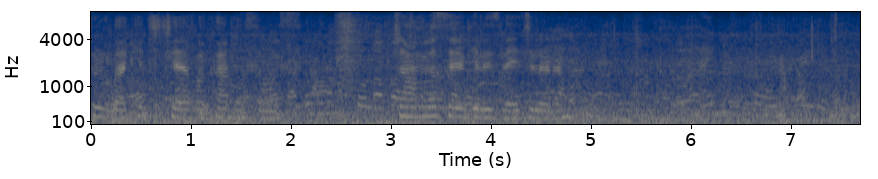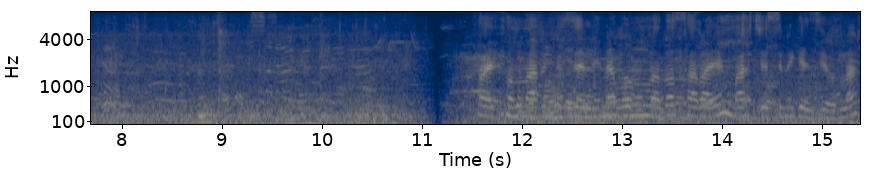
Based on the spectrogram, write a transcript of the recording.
Şuradaki çiçeğe bakar mısınız? Canlı sevgili izleyicilerim. Faytonların güzelliğine bununla da sarayın bahçesini geziyorlar.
